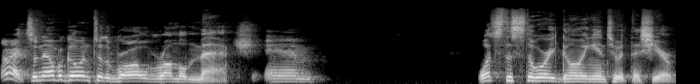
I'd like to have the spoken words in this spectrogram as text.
All right, so now we're going to the Royal Rumble match. And what's the story going into it this year?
